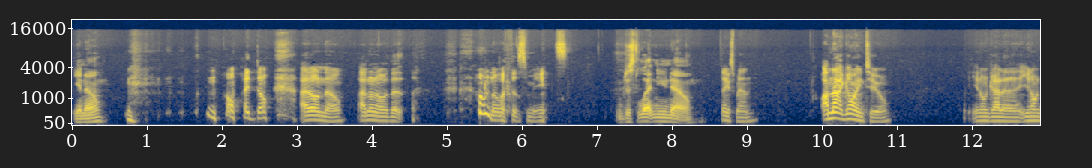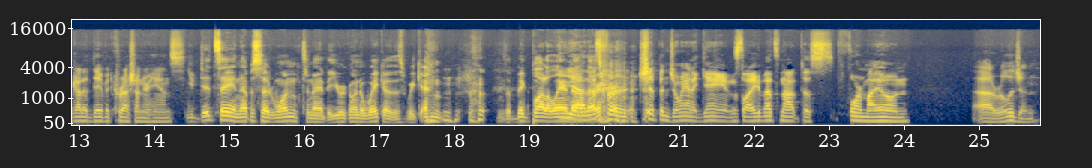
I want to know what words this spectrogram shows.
you know? no, I don't. I don't know. I don't know what that. I don't know what this means. I'm just letting you know. Thanks, man. I'm not going to. You don't gotta. You don't got a David Koresh on your hands. You did say in episode one tonight that you were going to Waco this weekend. it's a big plot of land yeah, that's for Chip and Joanna Gaines. Like that's not to form my own uh, religion.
